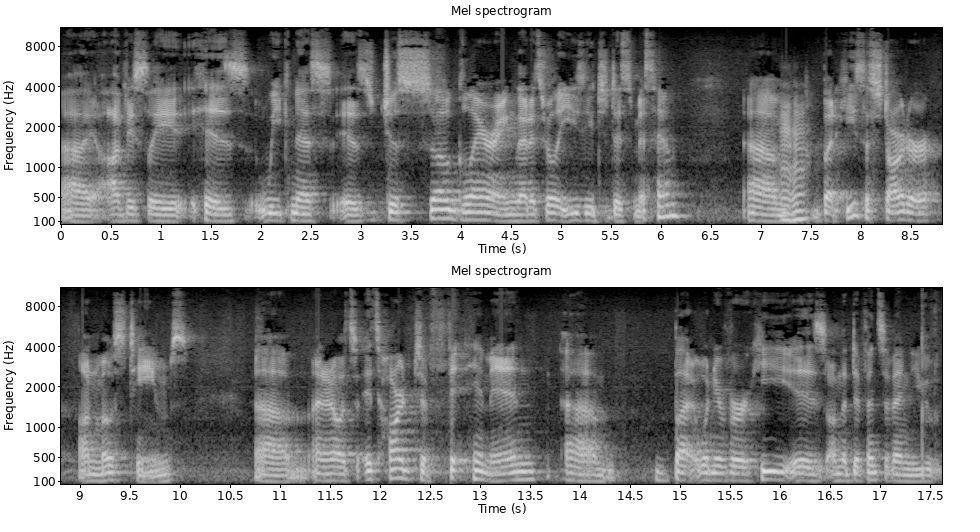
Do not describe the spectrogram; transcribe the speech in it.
Uh, obviously, his weakness is just so glaring that it's really easy to dismiss him. Um, But he's a starter on most teams. Um, I don't know. It's it's hard to fit him in. Um, but whenever he is on the defensive end, you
